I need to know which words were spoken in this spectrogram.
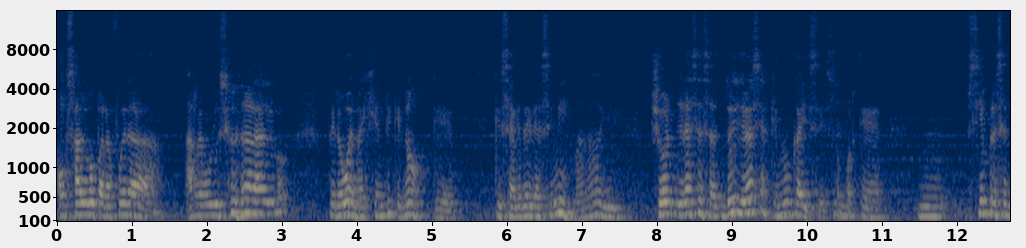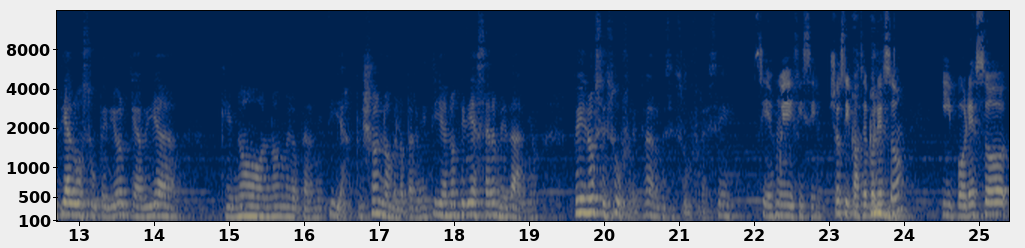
o, salgo para afuera a revolucionar algo, pero bueno, hay gente que no, que, se agrede a sí misma, ¿no? Y yo gracias a, doy gracias que nunca hice eso, mm. porque mm, siempre sentí algo superior que había que no, no me lo permitía, que yo no me lo permitía, no quería hacerme daño pero se sufre, claro que se sufre, sí. Sí, es muy difícil. Yo sí pasé por eso y por eso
